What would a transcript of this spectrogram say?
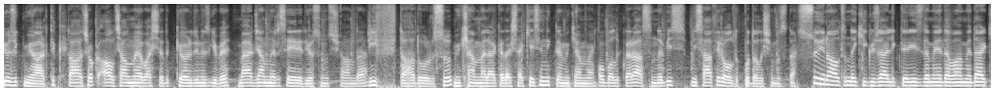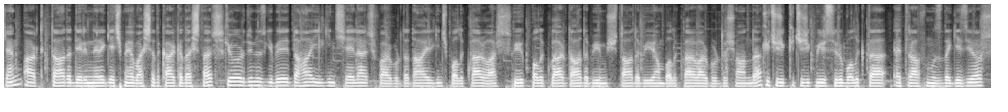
gözükmüyor artık. Daha çok alçalmaya başladık. Gördüğünüz gibi mercanları seyrediyorsunuz şu anda. Rif daha doğrusu. Mükemmel arkadaşlar. Kesinlikle mükemmel. O balıklara aslında biz misafir olduk bu dalışımızda. Suyun altındaki güzellikleri izlemeye devam ederken artık daha da derinlere geçmeye başladık arkadaşlar. Gördüğünüz gibi daha ilginç şeyler var burada. Daha ilginç balıklar var. Büyük balıklar daha da büyümüş. Daha da büyüyen balıklar var burada şu anda. Küçücük küçücük bir sürü balık da etrafımızda geziyor.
